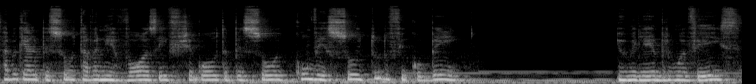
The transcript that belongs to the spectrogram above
Sabe aquela pessoa estava nervosa e chegou outra pessoa e conversou e tudo ficou bem? Eu me lembro uma vez,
